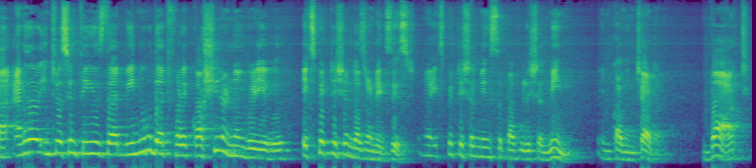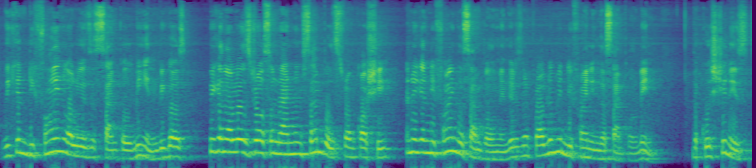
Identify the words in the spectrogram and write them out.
Uh, another interesting thing is that we know that for a Cauchy random variable, expectation does not exist. Know, expectation means the population mean in common jargon. But we can define always a sample mean because we can always draw some random samples from Cauchy and we can define the sample mean. There is no problem in defining the sample mean. The question is,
